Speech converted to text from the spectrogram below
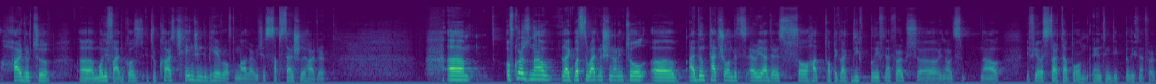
harder to uh, modify because it requires changing the behavior of the malware, which is substantially harder. Um, of course, now, like, what's the right machine learning tool? Uh, I didn't touch on this area. There is so hot topic like deep belief networks. Uh, you know, it's now, if you have a startup on anything deep belief network,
